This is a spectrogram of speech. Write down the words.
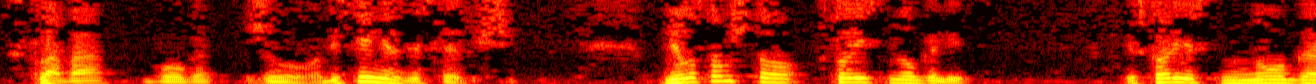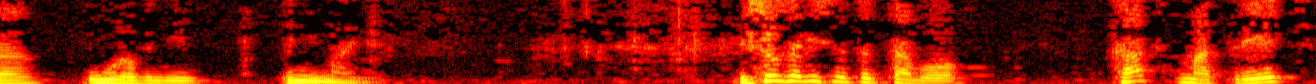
слова Бога живого? Объяснение здесь следующее. Дело в том, что в Торе есть много лиц. И в Торе есть много уровней понимания. И все зависит от того, как смотреть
